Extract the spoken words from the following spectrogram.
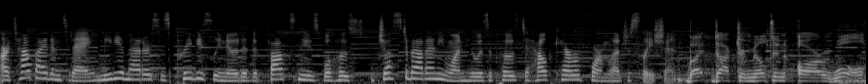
Our top item today Media Matters has previously noted that Fox News will host just about anyone who is opposed to health care reform legislation. But Dr. Milton R. Wolf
